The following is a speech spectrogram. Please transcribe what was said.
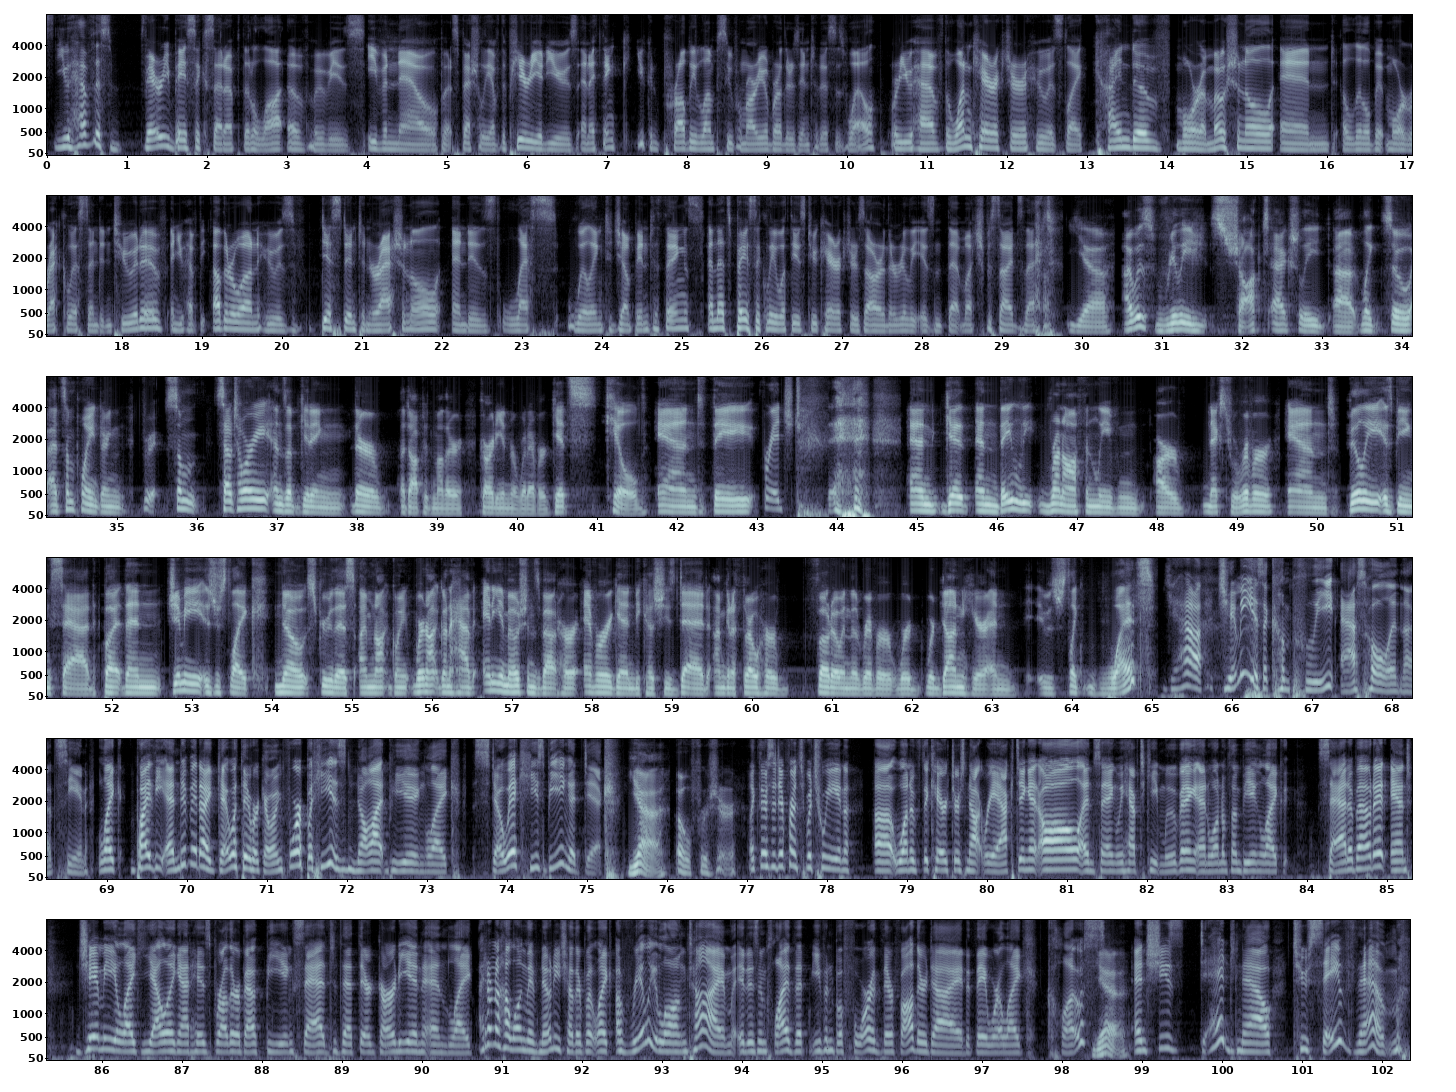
you have this very basic setup that a lot of movies, even now, but especially of the period, use. And I think you could probably lump Super Mario Brothers into this as well, where you have the one character who is like kind of more emotional and a little bit more reckless and intuitive, and you have the other one who is distant and rational and is less willing to jump into things. And that's basically what these two characters are, and there really isn't that much besides that. Yeah, I was really shocked actually. Uh, like, so at some point during some Satori ends up getting their adopted mother, guardian or whatever, gets killed, and they Fridged. and get and they le- run off and leave and are next to a river and Billy is being sad but then Jimmy is just like no screw this I'm not going we're not going to have any emotions about her ever again because she's dead I'm going to throw her photo in the river we're we're done here and it was just like what Yeah, Jimmy is a complete asshole in that scene. Like, by the end of it, I get what they were going for, but he is not being, like, stoic. He's being a dick. yeah Oh, for sure. Like, there's a difference between uh, one of the characters not reacting at all and saying we have to keep moving, and one of them being, like, sad about it. And Jimmy, like, yelling at his brother about being sad that their guardian and, like, I don't know how long they've known each other, but, like, a really long time. It is implied that even before their father died, they were, like, close. Yeah. And she's dead now to save them.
